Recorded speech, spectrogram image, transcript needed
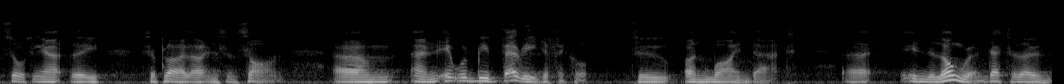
sorting out the supply lines and so on. Um, and it would be very difficult to unwind that uh, in the long run, let alone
